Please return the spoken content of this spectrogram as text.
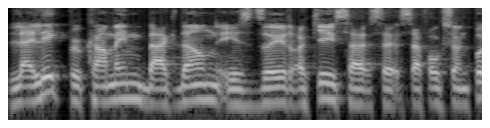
la ligue peut quand même back down et se dire ok ça ça, ça fonctionne pas.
